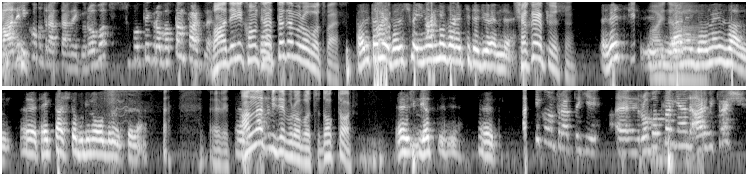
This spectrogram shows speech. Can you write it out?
vadeli kontratlardaki robot spottaki robottan farklı. Vadeli kontratta da mı robot var? Tabii tabii Barış Bey inanılmaz hareket ediyor hem de. Şaka yapıyorsun. Evet. e, Hayda. Yani görmeniz lazım. Evet Hektaş'ta bugün oldu mesela. Evet. Evet. Anlat bize bu robotu doktor. Evet. Şimdi- yat- evet. Vadeli kontrattaki e, robotlar genelde arbitraj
